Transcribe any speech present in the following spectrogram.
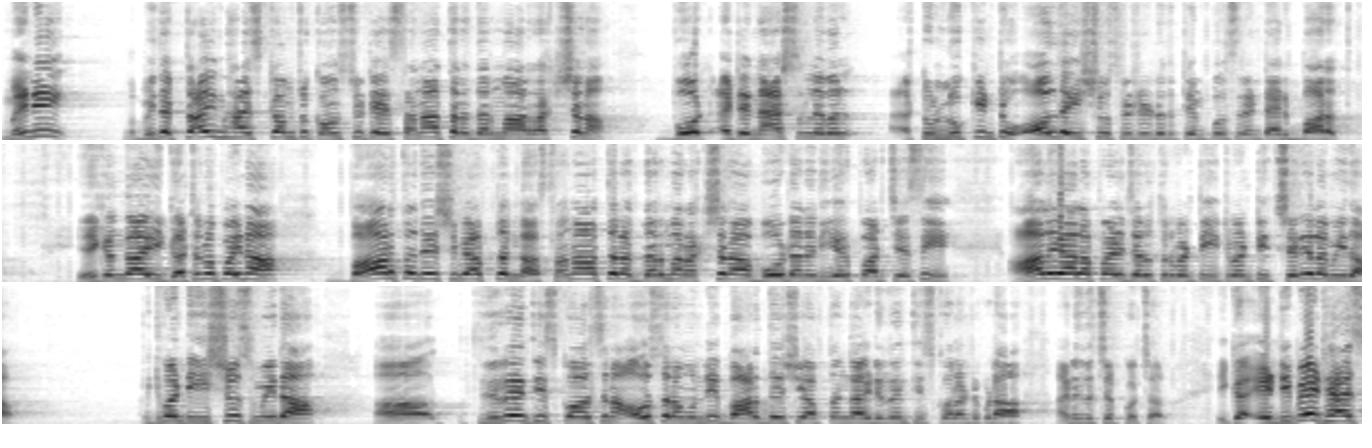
Maybe the time has come to constitute a Sanatana Dharma Rakshana board at a national level to look into all the issues related to the temples in entire Bharat ఏకంగా ఈ ఘటన పైన భారతదేశ వ్యాప్తంగా సనాతన ధర్మ రక్షణ బోర్డు అనేది ఏర్పాటు చేసి ఆలయాలపై జరుగుతున్నటువంటి ఇటువంటి చర్యల మీద ఇటువంటి ఇష్యూస్ మీద నిర్ణయం తీసుకోవాల్సిన అవసరం ఉంది భారతదేశ వ్యాప్తంగా ఈ నిర్ణయం తీసుకోవాలంటూ కూడా అనేది చెప్పుకొచ్చారు ఇక a debate has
